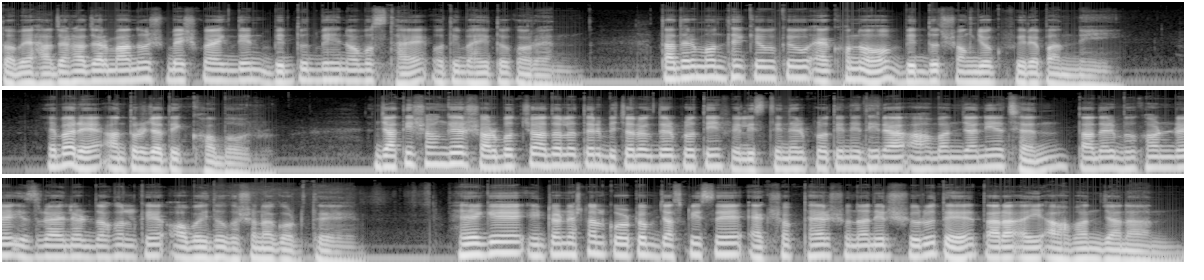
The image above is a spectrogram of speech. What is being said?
তবে হাজার হাজার মানুষ বেশ কয়েকদিন বিদ্যুৎবিহীন অবস্থায় অতিবাহিত করেন। তাদের মধ্যে কেউ কেউ এখনও বিদ্যুৎ সংযোগ ফিরে পাননি। এবারে আন্তর্জাতিক খবর। জাতিসংঘের সর্বোচ্চ আদালতের বিচারকদের প্রতি ফিলিস্তিনের প্রতিনিধিরা আহ্বান জানিয়েছেন, তাদের ভূখণ্ডে ইসরায়েলের দখলকে অবৈধ ঘোষণা করতে। হেগে ইন্টারন্যাশনাল কোর্ট অফ জাস্টিসে এক সপ্তাহের শুনানির শুরুতে তারা এই আহ্বান জানান।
